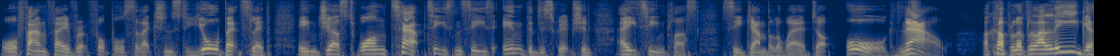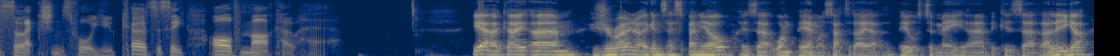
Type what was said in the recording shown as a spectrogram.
or fan favourite football selections to your bet slip in just one tap. T's and C's in the description. 18 plus. See gambleaware.org. Now, a couple of La Liga selections for you, courtesy of Mark O'Haire. Yeah, okay. Um, Girona against Espanyol is at 1 pm on Saturday. That appeals to me uh, because uh, La Liga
